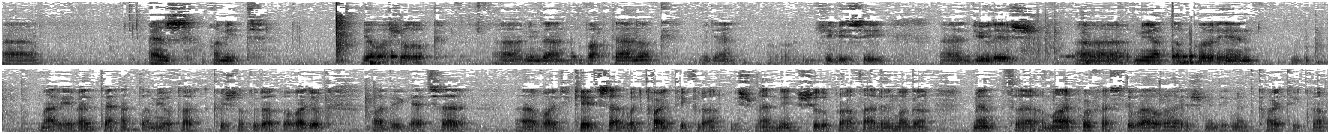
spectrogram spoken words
Uh, ez, amit javasolok minden baktának, ugye GBC gyűlés miatt, akkor én már évente, hát amióta Krishna tudatban vagyok, addig egyszer vagy kétszer, vagy Kartikra is menni. Sulu Prabhupád önmaga ment a Maipur Fesztiválra, és mindig ment Kartikra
